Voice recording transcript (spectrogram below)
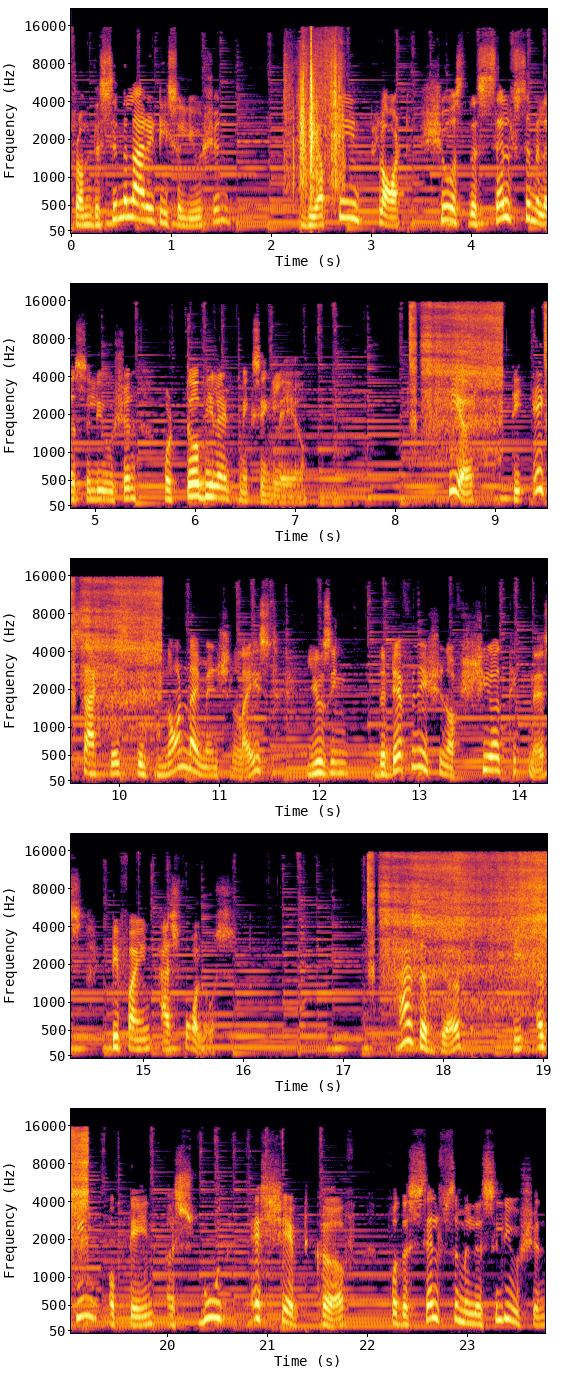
From the similarity solution, the obtained plot shows the self-similar solution for turbulent mixing layer. Here, the x-axis is non-dimensionalized using the definition of shear thickness defined as follows. As observed, we again obtain a smooth S-shaped curve for the self-similar solution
